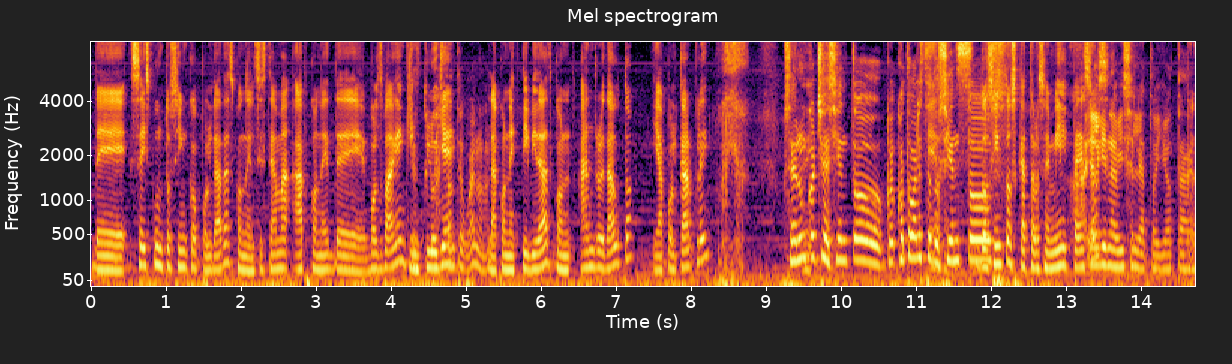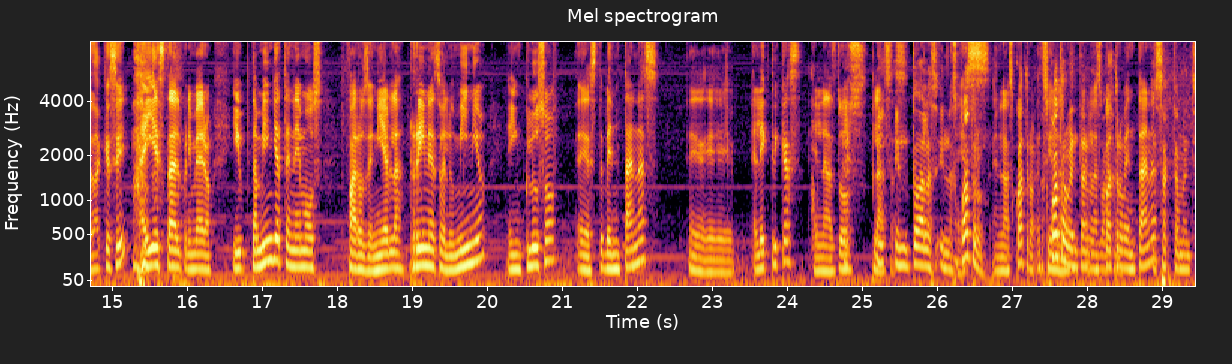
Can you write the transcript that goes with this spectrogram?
de 6.5 pulgadas con el sistema App Connect de Volkswagen que Es incluye bueno, ¿eh? la conectividad con Android Auto y Apple CarPlay. O sea, en un Sí. coche de 100. ¿cu- ¿Cuánto vale este? Es 200. 214 mil Ay, pesos. alguien avísele a Toyota. ¿Verdad que sí? Ahí está el primero. Y también ya tenemos faros de niebla, rines de aluminio e incluso este, ventanas eh, eléctricas en las dos En- plazas. En, todas las. En las Es- cuatro. En las cuatro. Las sí, en cuatro la- ventanas. en las bajan. cuatro ventanas. Exactamente.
